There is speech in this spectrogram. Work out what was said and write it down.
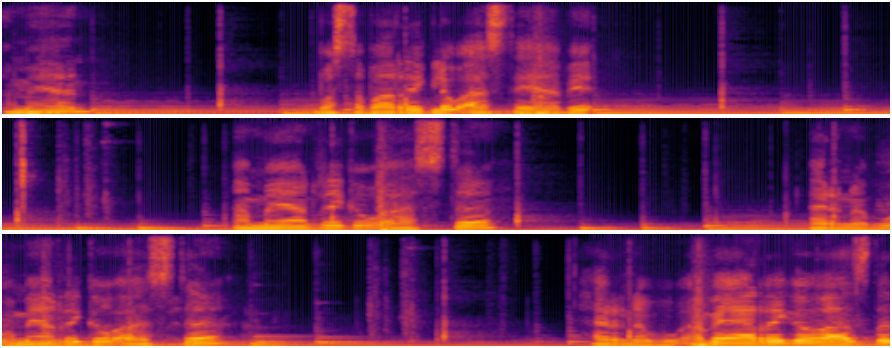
ئەمەیان بەستەبا ڕێک لەو ئاستەیە بێ ئەمەیان ڕێگە و ئاستە هەر نەبوو ئەمەیان ڕێگە و ئاستە هەر نەبوو ئەمەیان ڕێگە و ئاستە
